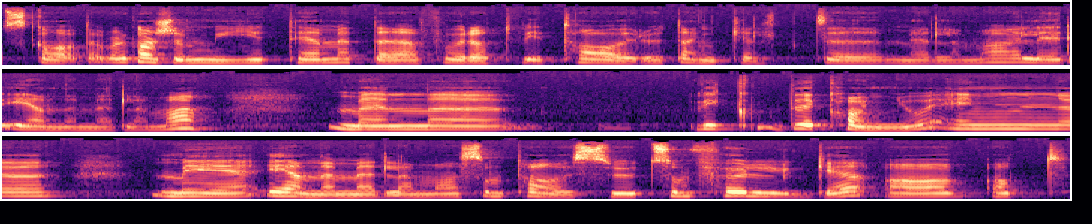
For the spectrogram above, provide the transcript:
skal det vel kanskje mye til med det for at vi tar ut enkeltmedlemmer eller enemedlemmer. Men eh, vi, det kan jo ende med enemedlemmer som tas ut som følge av at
